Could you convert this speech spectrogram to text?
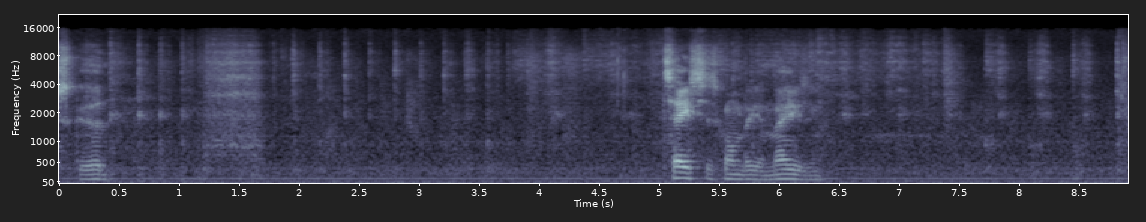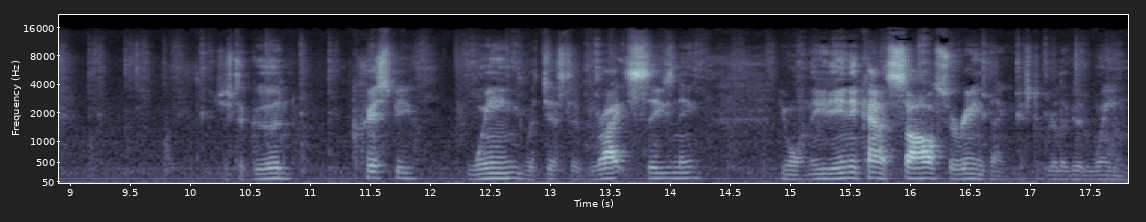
looks good. Taste is going to be amazing. Just a good, crispy wing with just the right seasoning. You won't need any kind of sauce or anything. Just a really good wing.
